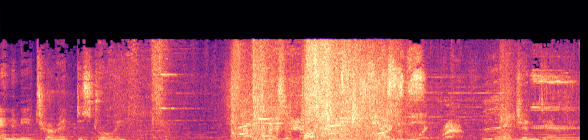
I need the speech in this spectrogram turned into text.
Enemy turret destroyed. Legendary.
